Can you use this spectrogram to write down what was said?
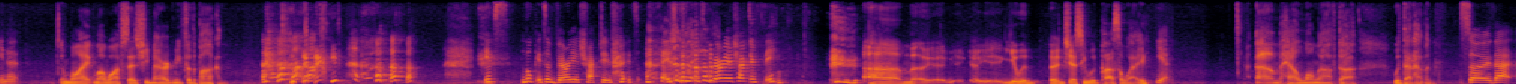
in it. My my wife says she married me for the parking. It's look, it's a very attractive. It's it's a, it's a very attractive thing. Um, you would uh, Jesse would pass away. Yeah. Um, how long after would that happen? So that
